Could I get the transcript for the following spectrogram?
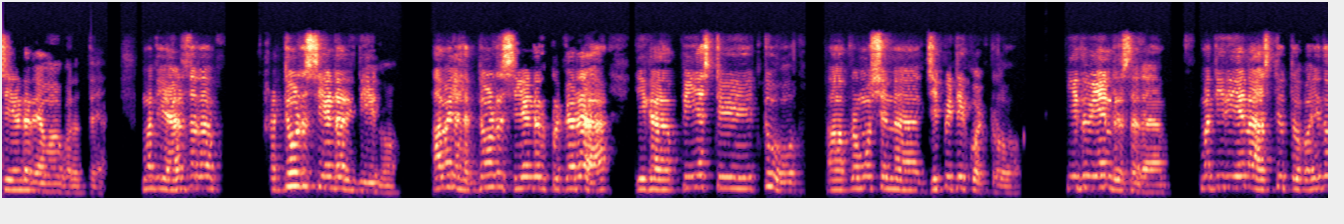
ಸಿ ಅಂಡ್ ಆರ್ ಯಾವಾಗ ಬರುತ್ತೆ? ಮತ್ತೆ ಎರಡ್ ಸಾವಿರದ ಹದಿನೇಳರ ಸಿ ಅಂಡ್ ಆರ್ ಇದೇನು ಆಮೇಲೆ ಹದಿನೇಳರ ಸಿ ಎಂಡ್ ಪ್ರಕಾರ ಈಗ P S T to promotion G P T ಕೊಟ್ರು. ಇದು ಏನ್ರಿ ಸರ್ ಮತ್ತೆ ಇದು ಏನ ಅಸ್ತಿತ್ವ ಇದು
